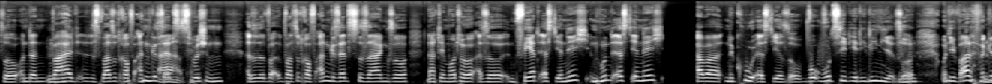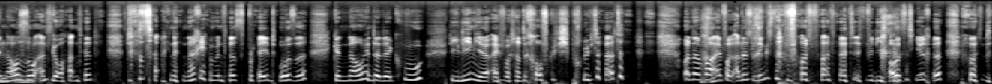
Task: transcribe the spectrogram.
So, und dann war Mhm. halt, es war so drauf angesetzt Ah, okay. zwischen, also war, war so drauf angesetzt zu sagen, so nach dem Motto, also ein Pferd esst ihr nicht, ein Hund esst ihr nicht, aber eine Kuh esst ihr so. Wo, wo zieht ihr die Linie so? Mhm. Und die waren aber Mhm, genau mhm. so angeordnet, dass einer nachher mit einer Spraydose genau hinter der Kuh die Linie einfach da drauf gesprüht hat. Und dann war einfach alles links davon waren halt irgendwie die Haustiere und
